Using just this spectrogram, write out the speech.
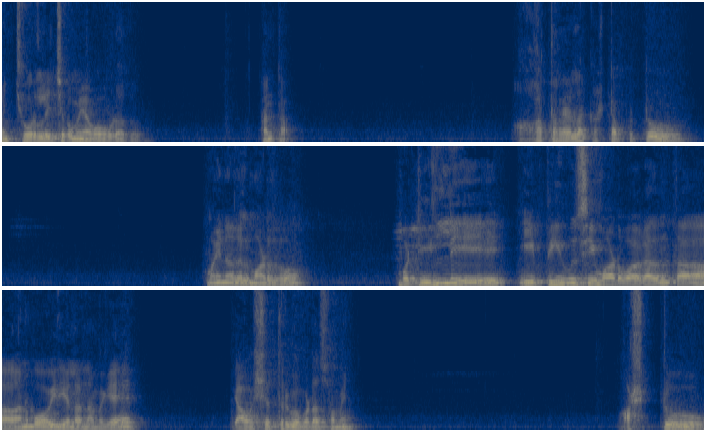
ಒಂಚೂರಲ್ಲಿ ಹೆಚ್ಚು ಕಮ್ಮಿ ಆಗೋಗ್ಬಿಡೋದು ಅಂತ. ಆ ಥರ ಎಲ್ಲ ಕಷ್ಟಪಟ್ಟು ಮೈನಾದಲ್ಲಿ ಮಾಡಿದ್ರು ಬಟ್ ಇಲ್ಲಿ ಈ ಪಿ ಯು ಸಿ ಮಾಡುವಾಗಂಥ ಅನುಭವ ಇದೆಯಲ್ಲ ನಮಗೆ? ಯಾವ ಶತ್ರುಗೂ ಬೇಡ ಸ್ವಾಮಿ. ಅಷ್ಟು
